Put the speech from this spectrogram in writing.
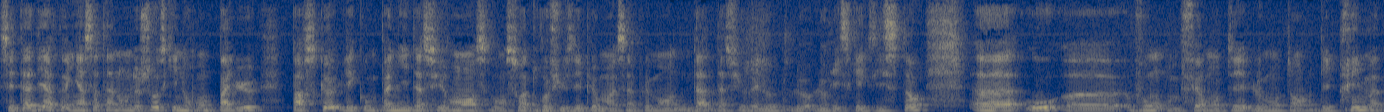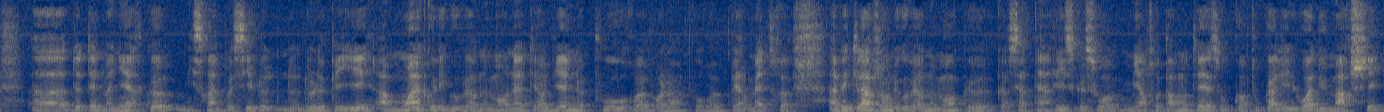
C'est-à-dire qu'il y a un certain nombre de choses qui n'auront pas lieu parce que les compagnies d'assurance vont soit refuser purement et simplement d'assurer le, risque existant euh, ou euh, vont faire monter le montant des primes euh, de telle manière qu'il sera impossible de, le payer à moins que les gouvernements n'interviennent pour, voilà, pour permettre avec l'argent du gouvernement que, que certains risques soient mis entre parenthèses ou qu'en tout cas les lois du marché,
